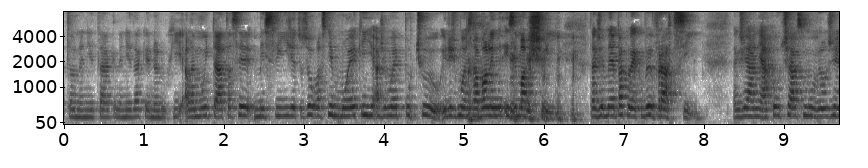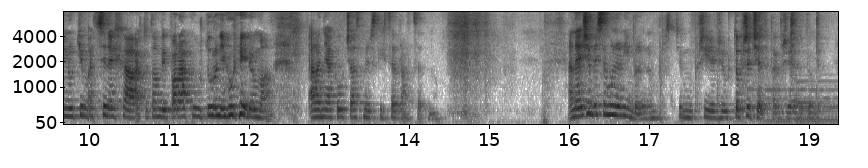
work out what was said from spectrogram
to není tak, není tak jednoduchý, ale můj táta si myslí, že to jsou vlastně moje knihy a že moje půjčuju, i když moje zabalím i zmašlí, takže mě pak jakoby vrací. Takže já nějakou část mu vyloženě nutím, ať si nechá, ať to tam vypadá kulturně u něj doma, ale nějakou část mi vždycky chce vracet. No. A ne, že by se mu nelíbil, jenom prostě mu přijde, že už to přečet, takže dobrý.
